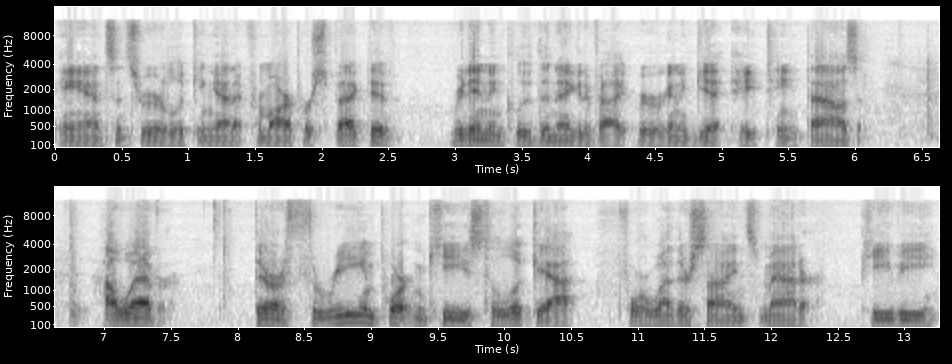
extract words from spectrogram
And since we were looking at it from our perspective, we didn't include the negative value. We were going to get 18,000. However, there are three important keys to look at for whether signs matter. PV,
